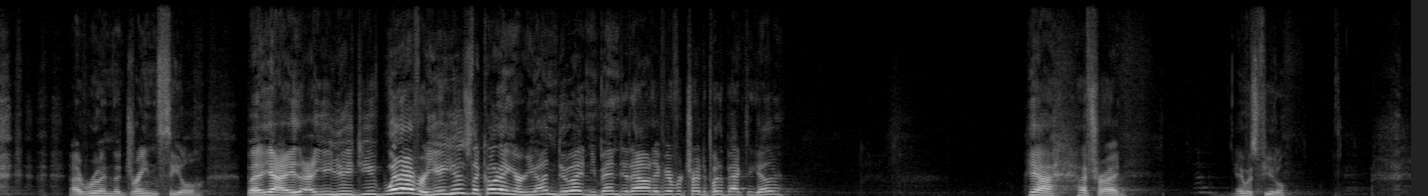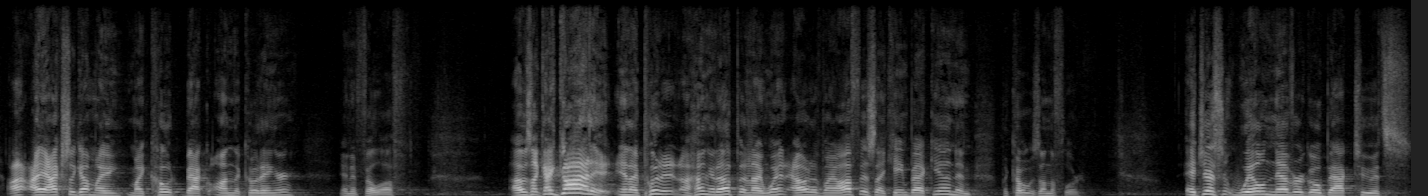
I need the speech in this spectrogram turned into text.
I ruined the drain seal. But yeah, you, you, whatever. You use the coat hanger, you undo it, and you bend it out. Have you ever tried to put it back together? Yeah, I've tried. It was futile. I, I actually got my, my coat back on the coat hanger, and it fell off. I was like, I got it. And I put it and I hung it up and I went out of my office. I came back in and the coat was on the floor. It just will never go back to its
